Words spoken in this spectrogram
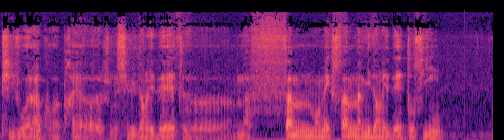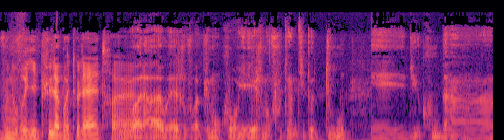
puis voilà, quoi. Après, euh, je me suis mis dans les dettes. Ma femme, mon ex-femme m'a mis dans les dettes aussi. Vous n'ouvriez plus la boîte aux lettres Voilà, ouais, j'ouvrais plus mon courrier, je m'en foutais un petit peu de tout. Et du coup, ben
